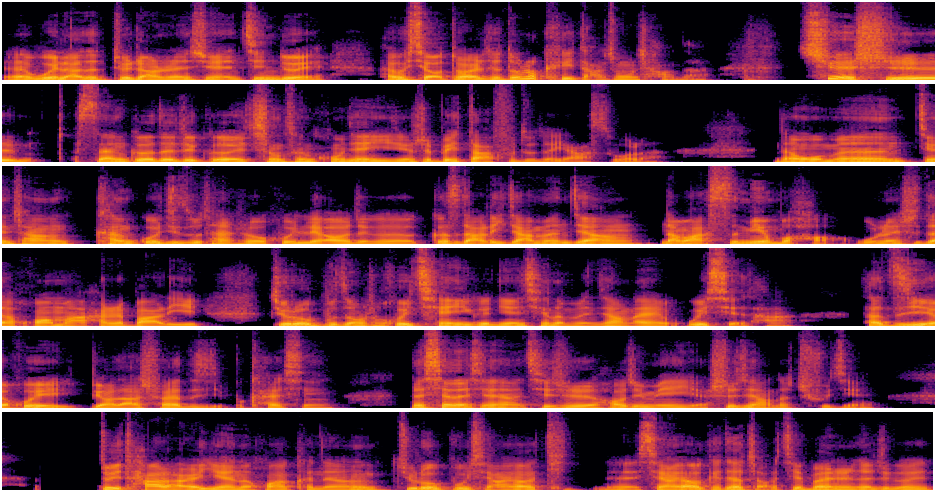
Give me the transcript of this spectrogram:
呃未来的队长人选金队，还有小段，这都是可以打中场的。确实，三哥的这个生存空间已经是被大幅度的压缩了。那我们经常看国际足坛的时候会聊这个哥斯达黎加门将纳瓦斯命不好，无论是在皇马还是巴黎俱乐部，总是会签一个年轻的门将来威胁他，他自己也会表达出来自己不开心。那现在想想，其实蒿俊闵也是这样的处境。对他而言的话，可能俱乐部想要提呃想要给他找接班人的这个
